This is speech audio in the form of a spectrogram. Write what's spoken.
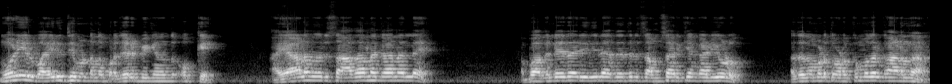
മൊഴിയിൽ വൈരുദ്ധ്യമുണ്ടെന്ന് പ്രചരിപ്പിക്കുന്നത് ഒക്കെ. അയാൾ ഒരു സാധാരണക്കാരനല്ലേ? അപ്പോൾ അതിന്റെതായ രീതിയിൽ അദ്ദേഹത്തിന് സംസാരിക്കാൻ കഴിയുള്ളൂ. അത് നമ്മുടെ തുടക്കം മുതൽ കാണുന്നതാണ്.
